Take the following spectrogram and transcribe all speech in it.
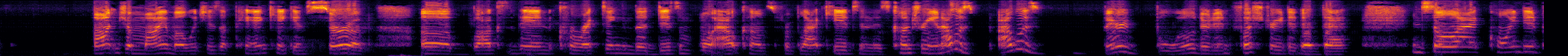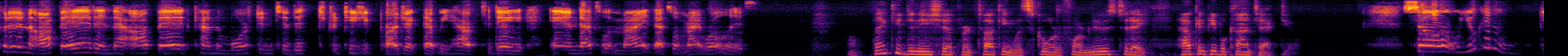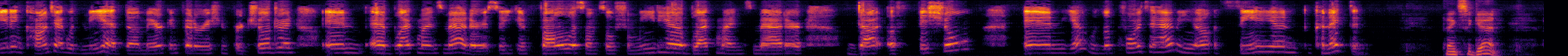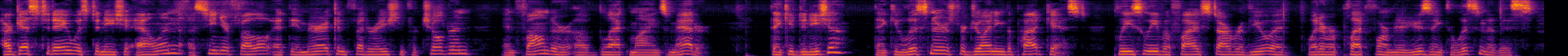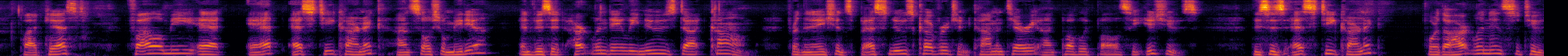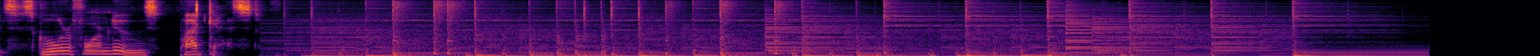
Aunt Jemima, which is a pancake and syrup uh, box, than correcting the dismal outcomes for Black kids in this country. And I was I was very bewildered and frustrated at that. And so I coined it, put it in an op ed, and that op ed kind of morphed into the strategic project that we have today. And that's what my that's what my role is. Well, thank you, Denisha, for talking with School Reform News today. How can people contact you? So you can get in contact with me at the American Federation for Children and at Black Minds Matter. So you can follow us on social media, Black Minds Matter dot official. And yeah, we look forward to having you, seeing you and connecting. Thanks again. Our guest today was Denisha Allen, a senior fellow at the American Federation for Children and founder of Black Minds Matter. Thank you, Denisha. Thank you, listeners, for joining the podcast please leave a five star review at whatever platform you're using to listen to this podcast. Follow me at, at St. On social media and visit heartlanddailynews.com for the nation's best news coverage and commentary on public policy issues. This is S.T. Karnick for the Heartland Institute's School Reform News podcast.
